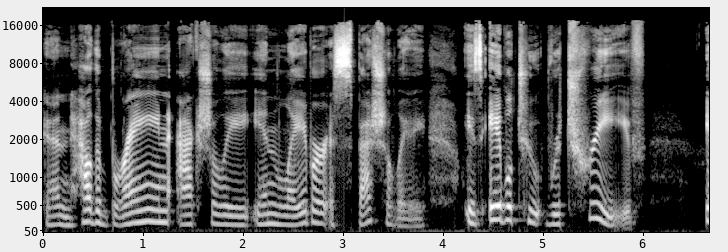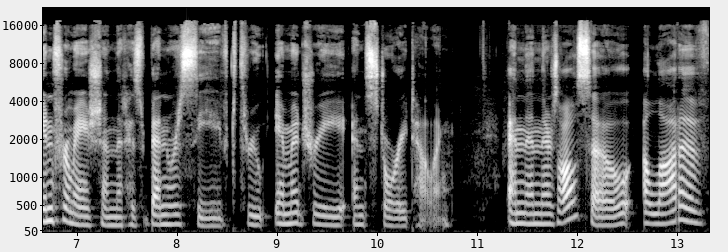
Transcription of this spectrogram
and how the brain actually, in labor especially, is able to retrieve information that has been received through imagery and storytelling. And then there's also a lot of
